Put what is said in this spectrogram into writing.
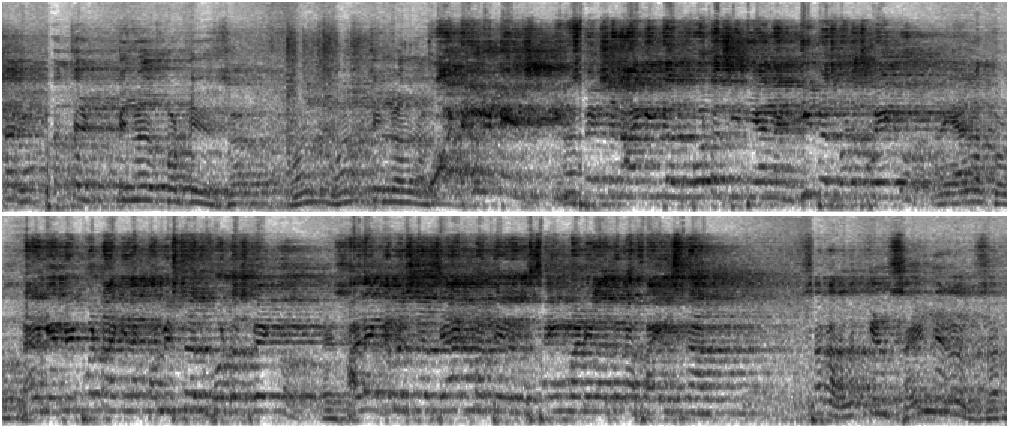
ಸರ್ ಇಪ್ಪತ್ತೆಂಟು ತಿಂಗಳು ಕೊಟ್ಟಿದ್ದೀವಿ ಸರ್. ಒಂದು ಒಂದು ತಿಂಗಳು ವಾಟ್ ಎವರ್ ಇಟ್ ಇನ್ಸ್ಪೆಕ್ಷನ್ ಆಗಿದ್ದ ಫೋಟೋಸ್ ಇದೆಯಾ? ನನಗೆ ಜಿ ಫೋಟೋಸ್ ಬೇಕು. ಎಲ್ಲ ಕೊಡ್ತೀನಿ ನನಗೆ ರಿಪೋರ್ಟ್ ಆಗಿಲ್ಲ ಕಮಿಷನರ್ ಫೋಟೋಸ್ ಬೇಕು. ಹಳೆ ಕಮಿಷನರ್ಸ್ ಯಾಕೆ ಮತ್ತೆ ಸೈನ್ ಮಾಡಿಲ್ಲ ಅದನ್ನ ಫೈಲ್ಸ್ ನಾ? ಸರ್ ಅದಕ್ಕೇನು ಸೈನ್ ಇರಲ್ಲ ಸರ್.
